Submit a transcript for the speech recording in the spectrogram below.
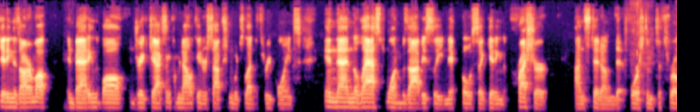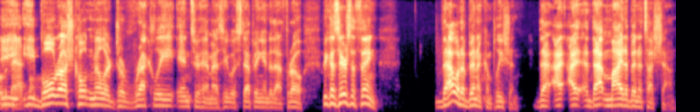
getting his arm up and batting the ball, and Drake Jackson coming down with the interception, which led to three points. And then the last one was obviously Nick Bosa getting the pressure on Stidham that forced him to throw he, the bad He bull rushed Kolton Miller directly into him as he was stepping into that throw. Because here's the thing, that would have been a completion. That I, I that might have been a touchdown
